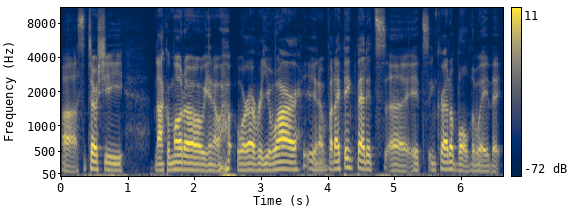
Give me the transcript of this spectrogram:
uh, Satoshi Nakamoto, you know wherever you are, you know. But I think that it's uh, it's incredible the way that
